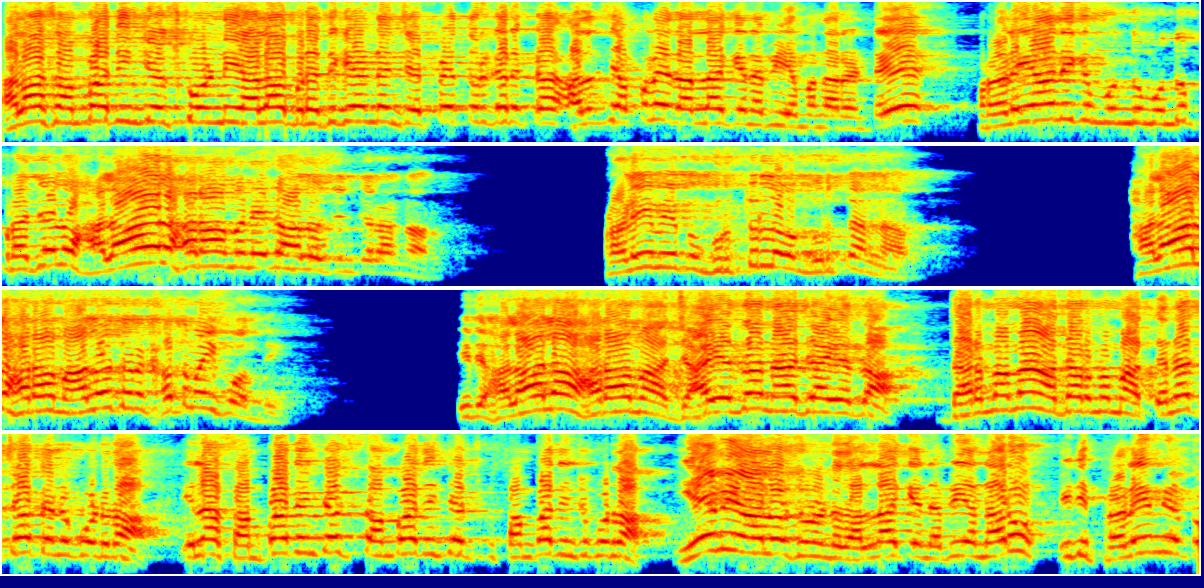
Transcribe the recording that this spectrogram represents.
అలా సంపాదించేసుకోండి అలా బ్రతికేయండి అని చెప్పేస్తారు కనుక అలా చెప్పలేదు అల్లాకే నబీ ఏమన్నారంటే ప్రళయానికి ముందు ముందు ప్రజలు హలాల్ హరాం అనేది ఆలోచించారన్నారు. ప్రళయం యొక్క గుర్తుల్లో ఒక గుర్తు అన్నారు. హలాల్ హరాం ఆలోచన ఖతమైపోద్ది. ఇది హలాలా హరామా జాయజా నా జాయజా? ధర్మమా అధర్మమా? తినచ్చా తినకూడదా? ఇలా సంపాదించచ్చు సంపాదించచ్చు సంపాదించకూడదా? ఏమీ ఆలోచన ఉండదు. అల్లాకే నబీ అన్నారు ఇది ప్రళయం యొక్క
